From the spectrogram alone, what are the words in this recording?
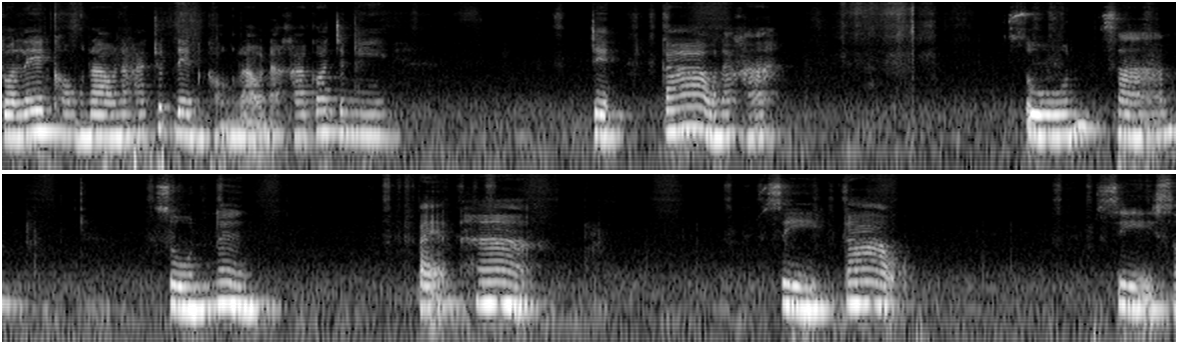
ตัวเลขของเรานะคะ จุดเด่นของเรานะคะก็จะมี 7 9 นะคะ 0 3 0 1 8 5 4 9 สี่ส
